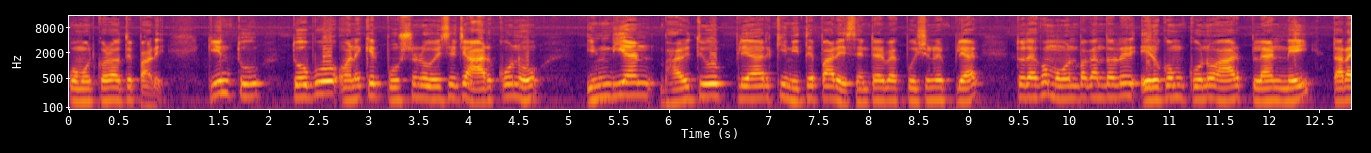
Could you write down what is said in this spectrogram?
প্রমোট করা হতে পারে। কিন্তু তবুও অনেকের প্রশ্ন রয়েছে যে আর কোনো ইন্ডিয়ান ভারতীয় প্লেয়ার কি নিতে পারে সেন্টার ব্যাক পজিশনের প্লেয়ার তো দেখো, মোহনবাগান দলের এরকম কোনো আর প্ল্যান নেই। তারা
